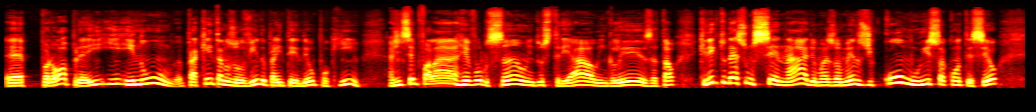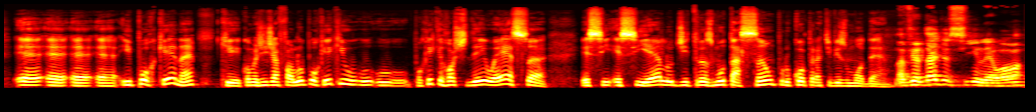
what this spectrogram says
é, própria. E, e, e para quem está nos ouvindo, para entender um pouquinho, a gente sempre fala ah, revolução industrial, inglesa tal. Queria que tu desse um cenário mais ou menos de como isso aconteceu é, é, é, é e por que, né? Que, como a gente já falou, por que, que, o, o, por que, que Rochdale é essa, esse, esse elo de transmutação para o cooperativismo moderno? Na verdade, assim, Léo,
